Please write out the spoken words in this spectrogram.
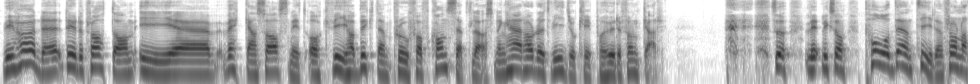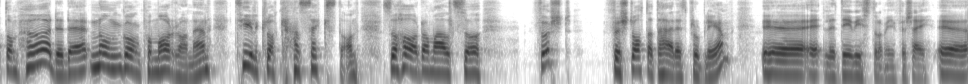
vi hörde det du pratade om i eh, veckans avsnitt och vi har byggt en proof of concept lösning. Här har du ett videoklipp på hur det funkar. Så liksom på den tiden, från att de hörde det någon gång på morgonen till klockan 16, så har de alltså först förstått att det här är ett problem. Eh, eller det visste de i och för sig. Eh,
